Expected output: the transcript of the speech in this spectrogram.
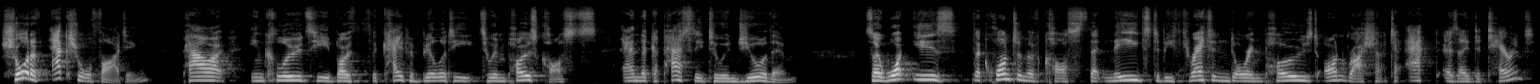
Short of actual fighting, power includes here both the capability to impose costs and the capacity to endure them. So, what is the quantum of costs that needs to be threatened or imposed on Russia to act as a deterrent,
